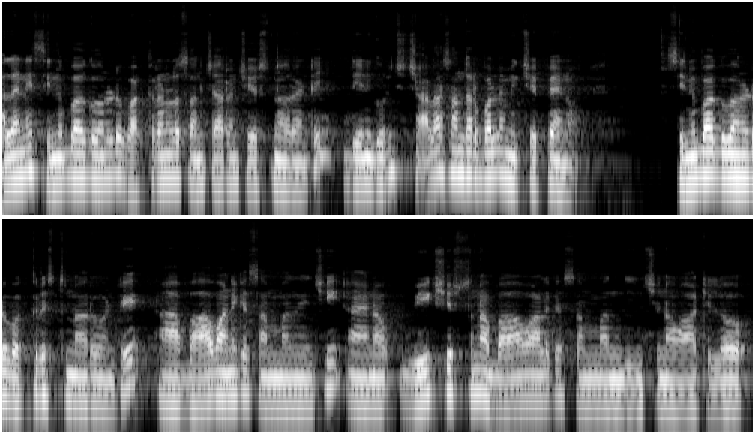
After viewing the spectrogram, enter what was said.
అలానే శని భగవానుడు వక్రంలో సంచారం చేస్తున్నారంటే దీని గురించి చాలా సందర్భాల్లో మీకు చెప్పాను. శని భగవానుడు వక్రిస్తున్నారు అంటే ఆ భావానికి సంబంధించి ఆయన వీక్షిస్తున్న భావాలకు సంబంధించిన వాటిలో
